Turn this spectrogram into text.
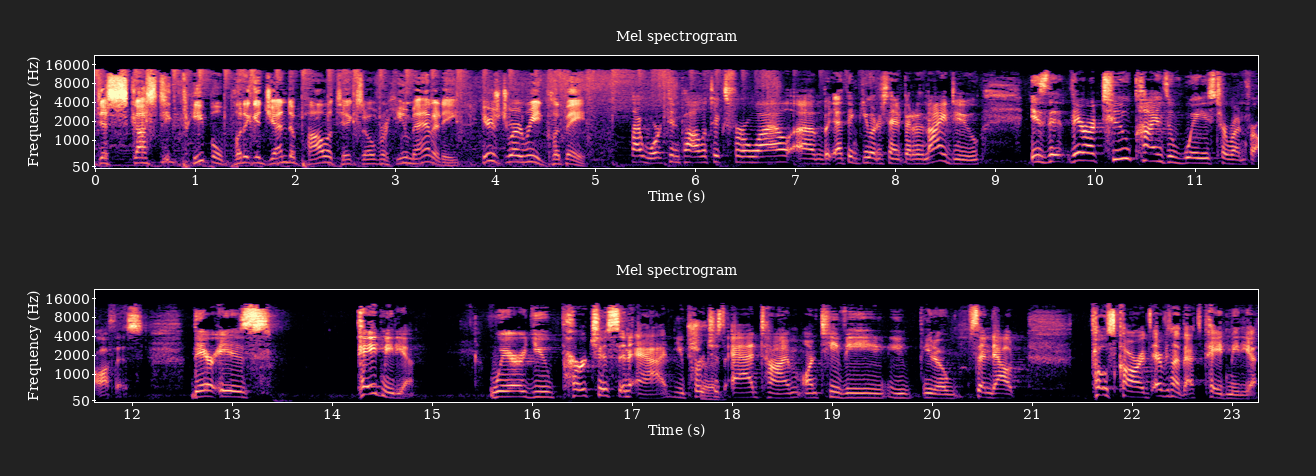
disgusting people putting agenda politics over humanity. Here's Joy Reid, clip eight. I worked in politics for a while, um, but I think you understand it better than I do. Is that there are two kinds of ways to run for office. There is paid media, where you purchase an ad, you purchase sure. ad time on TV, you you know send out postcards, everything like that's paid media,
